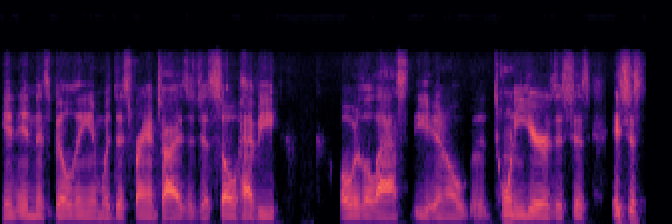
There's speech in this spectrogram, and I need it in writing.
in in this building and with this franchise is just so heavy over the last you know 20 years. It's just it's just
